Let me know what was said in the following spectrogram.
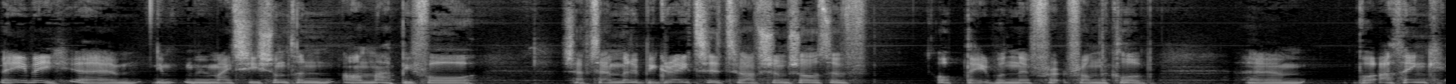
maybe um, we might see something on that before September. It'd be great to, to have some sort of update, wouldn't it, fr- from the club? Um, but I think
